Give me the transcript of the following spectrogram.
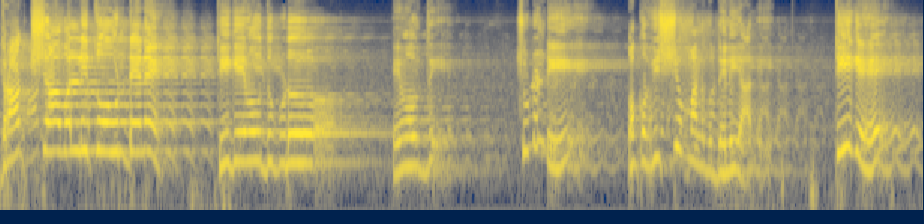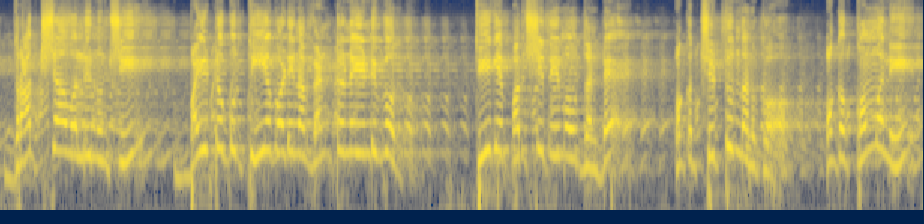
ద్రాక్షావల్లితో ఉంటేనే తీగ ఇప్పుడు ఏమవుద్ది? చూడండి ఒక విషయం మనకు తెలియాలి. తీగే ద్రాక్షవల్లి నుంచి బయటకు తీయబడిన వెంటనే ఎండిపోదు. తీగే పరిస్థితి ఏమవుద్దంటే ఒక చెట్టు ఉందనుకో ఒక కొమ్మని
